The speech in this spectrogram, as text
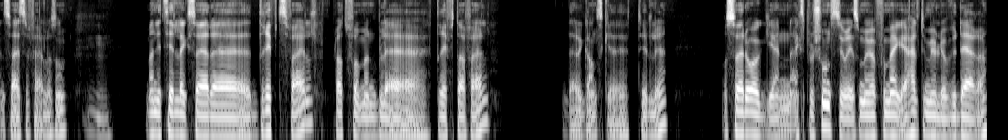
en sveisefeil og sånn. Mm. Men i tillegg så er det driftsfeil. Plattformen ble drifta feil. Det er det ganske tydelig. Og så er det òg en eksplosjonsteori som for meg er helt umulig å vurdere,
